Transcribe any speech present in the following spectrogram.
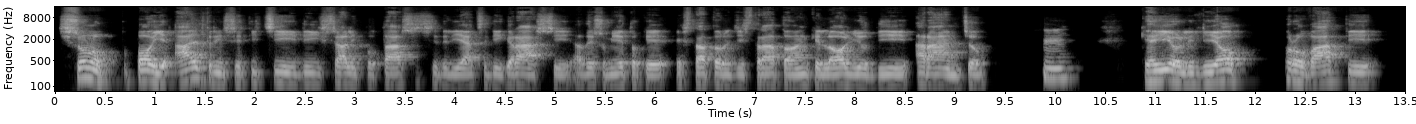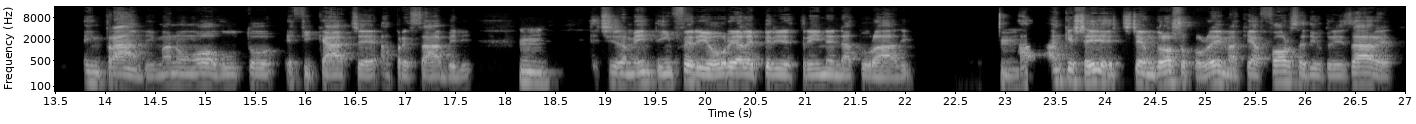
Ci sono poi altri insetticidi, sali potassici degli acidi grassi. Adesso mi ha detto che è stato registrato anche l'olio di arancio, mm. che io li, li, ho provati entrambi, ma non ho avuto efficacie apprezzabili, mm. Decisamente inferiori alle periretrine naturali. Mm. Anche se c'è un grosso problema che a forza di utilizzare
